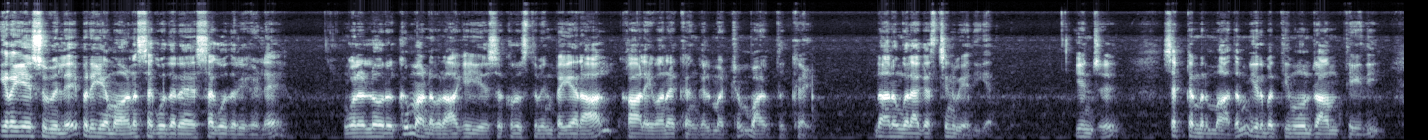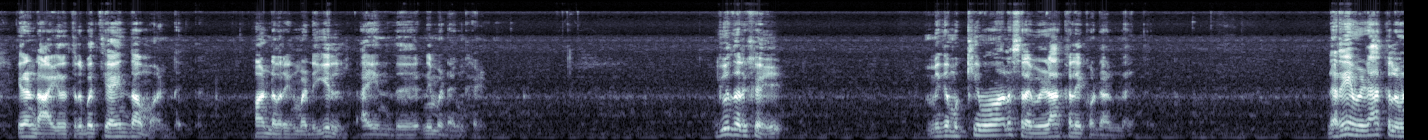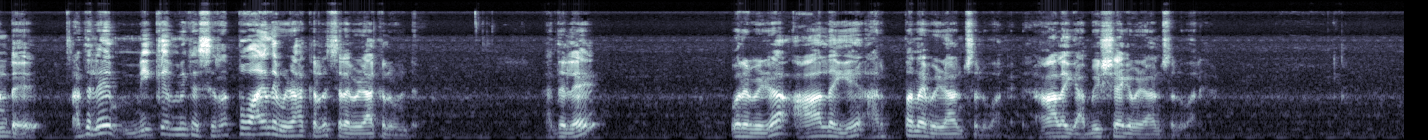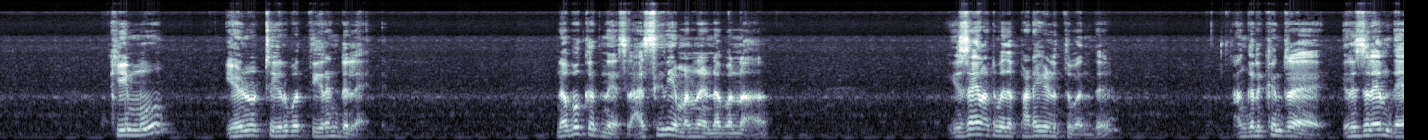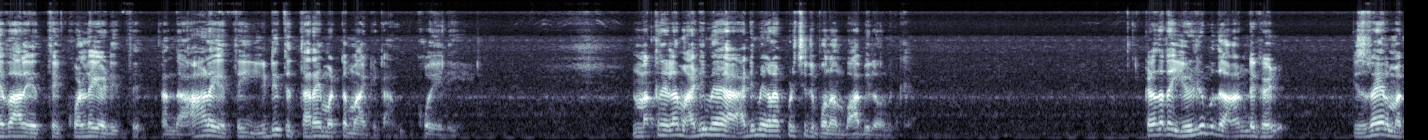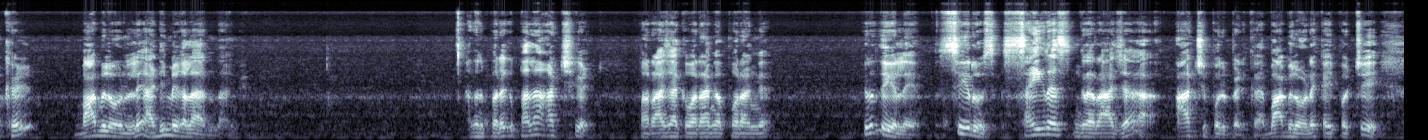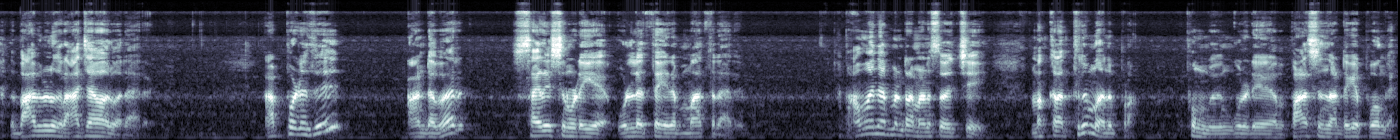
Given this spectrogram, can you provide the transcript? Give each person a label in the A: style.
A: இறையேசுவிலே பிரியமான சகோதர சகோதரிகளே உங்கள் எல்லோருக்கும் ஆண்டவராகிய இயேசு கிறிஸ்துவின் பெயரால் காலை வணக்கங்கள் மற்றும் வாழ்த்துக்கள். நான் உங்கள் அகஸ்டின் வேதியர். இன்று செப்டம்பர் மாதம் இருபத்தி மூன்றாம் தேதி இரண்டாயிரத்தி இருபத்தி ஐந்தாம் ஆண்டு. ஆண்டவரின் மடியில் ஐந்து நிமிடங்கள். யூதர்கள் மிக முக்கியமான சில விழாக்களை கொண்டாடினர். நிறைய விழாக்கள் உண்டு. அதில் மிக மிக சிறப்பு வாய்ந்த விழாக்கள் சில விழாக்கள் உண்டு அதில் ஒரு விழா ஆலய அர்ப்பண விழான்னு சொல்லுவாங்க ஆலய அபிஷேக விழான்னு சொல்லுவாங்க கிமு எழுநூற்றி இருபத்தி இரண்டில் நபுக்கத் நேசர் அசிரிய மன்னன் என்ன பண்ணால் இசை நாட்டு மீது படையெடுத்து வந்து அங்கே இருக்கின்ற எருசலேம் தேவாலயத்தை கொள்ளையடித்து அந்த ஆலயத்தை இடித்து தரைமட்டமாக்கிட்டான் கோயிலை. மக்கள் எல்லாம் அடிமை அடிமைகளாக பிடிச்சிட்டு போனான் பாபிலோனுக்கு. கிட்டத்தட்ட எழுபது ஆண்டுகள் இஸ்ரேல் மக்கள் பாபிலோனில் அடிமைகளாக இருந்தாங்க. அதன் பிறகு பல ஆட்சிகள் இப்போ ராஜாக்கு வராங்க போகிறாங்க இறுதியில் சீருஸ் சைரஸ்ங்கிற ராஜா ஆட்சி பொறுப்பேற்கிறார் பாபிலோனை கைப்பற்றி அந்த பாபிலோனுக்கு ராஜாவாக வராரு. அப்பொழுது ஆண்டவர் சைரஸனுடைய உள்ளத்தை மாத்துறாரு? அவன் என்ன பண்ணுறான் மனசை வச்சு மக்களை திரும்ப அனுப்புகிறான் போங்க உங்களுடைய பாலஸ்தீன் நாட்டுக்கே போங்க.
